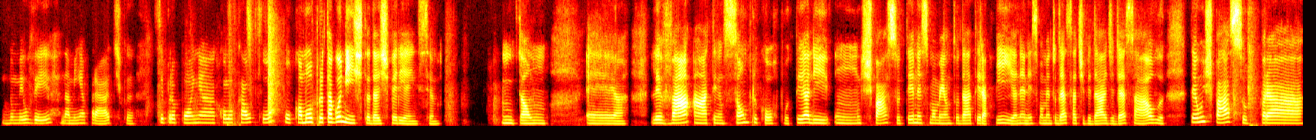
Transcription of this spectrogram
no meu ver, na minha prática, se propõe a colocar o corpo como protagonista da experiência. Então, é, levar a atenção para o corpo, ter ali um espaço, ter nesse momento da terapia, né, nesse momento dessa atividade, dessa aula, ter um espaço para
